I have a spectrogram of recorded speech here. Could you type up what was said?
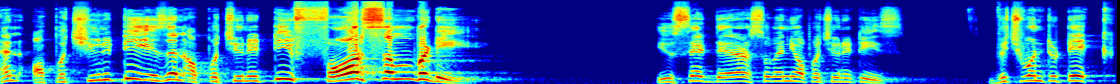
An opportunity is an opportunity for somebody. You said there are so many opportunities. Which one to take?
